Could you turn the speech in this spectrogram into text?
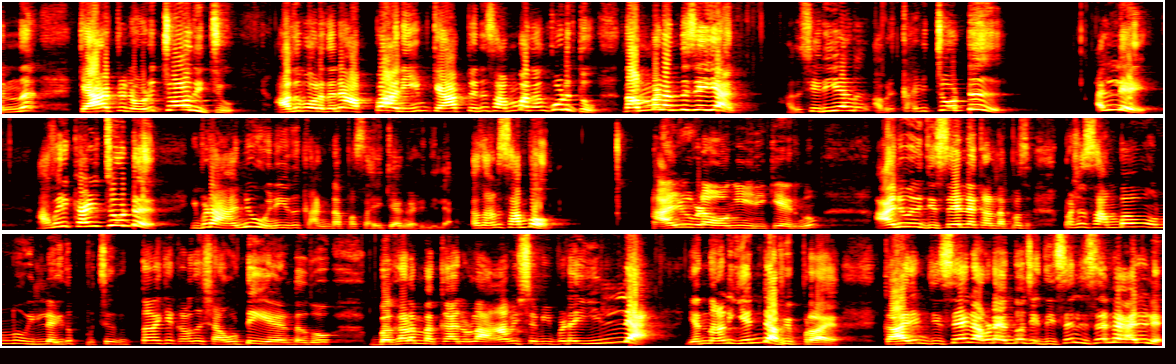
എന്ന് ക്യാപ്റ്റനോട് ചോദിച്ചു. അതുപോലെ തന്നെ അപ്പാനിയും ക്യാപ്റ്റന് സമ്മതം കൊടുത്തു. നമ്മൾ എന്ത് ചെയ്യാൻ? അത് ശരിയാണ്. അവർ കഴിച്ചോട്ട്. അല്ലേ? അവർ കഴിച്ചോട്ട്. ഇവിടെ അനുവിന് ഇത് കണ്ടപ്പോൾ സഹിക്കാൻ കഴിഞ്ഞില്ല. അതാണ് സംഭവം. അനു ഇവിടെ ഓങ്ങിയിരിക്കുകയായിരുന്നു. അനുവിന് ജിസേലിനെ കണ്ടപ്പോൾ പക്ഷെ സംഭവം ഒന്നുമില്ല ഇത് ഇത്രയ്ക്ക് കിടന്ന് ഷൗട്ട് ചെയ്യേണ്ടതോ ബഹളം വെക്കാനുള്ള ആവശ്യം ഇവിടെ ഇല്ല എന്നാണ് എന്റെ അഭിപ്രായം. കാര്യം ജിസേൽ അവിടെ എന്തോ ചെയ്തു ജിസേൽ ജിസേലിന്റെ കാര്യമില്ലേ?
